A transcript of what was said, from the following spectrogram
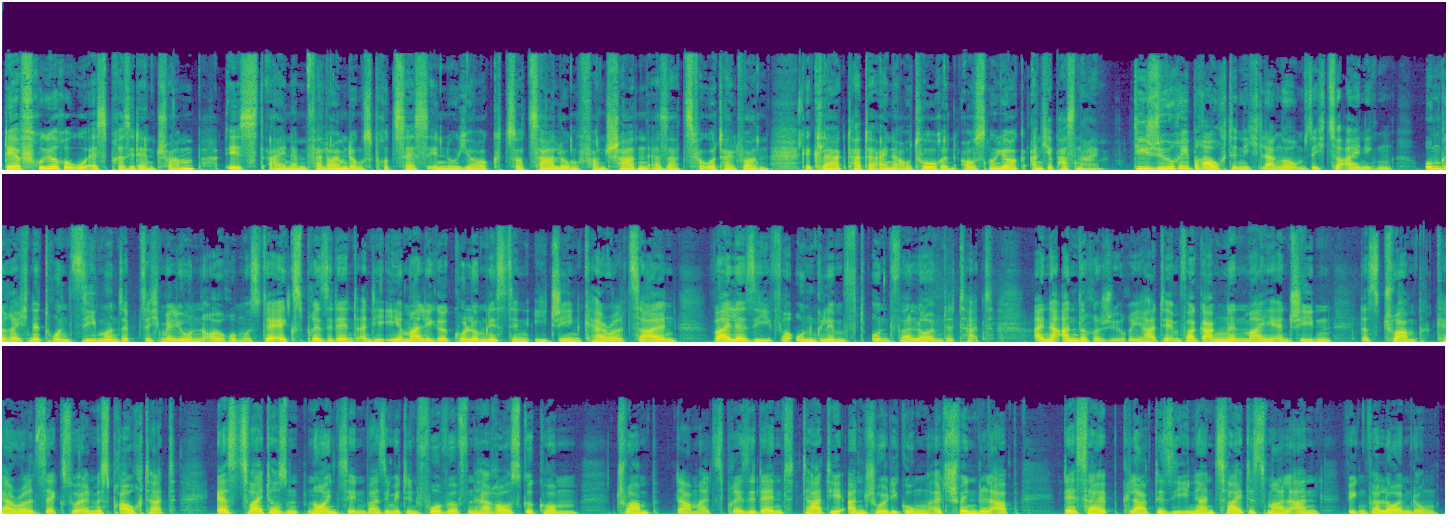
Der frühere US-Präsident Trump ist einem Verleumdungsprozess in New York zur Zahlung von Schadenersatz verurteilt worden. Geklagt hatte eine Autorin aus New York, Antje Passenheim. Die Jury brauchte nicht lange, um sich zu einigen. Umgerechnet rund 77 Millionen hm. Euro muss der Ex-Präsident an die ehemalige Kolumnistin E. Jean Carroll zahlen, weil er sie verunglimpft und verleumdet hat. Eine andere Jury hatte im vergangenen Mai entschieden, dass Trump Carroll sexuell missbraucht hat. Erst 2019 war sie mit den Vorwürfen herausgekommen. Trump, damals Präsident, tat die Anschuldigungen als Schwindel ab. Deshalb klagte sie ihn ein zweites Mal an, wegen Verleumdung.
